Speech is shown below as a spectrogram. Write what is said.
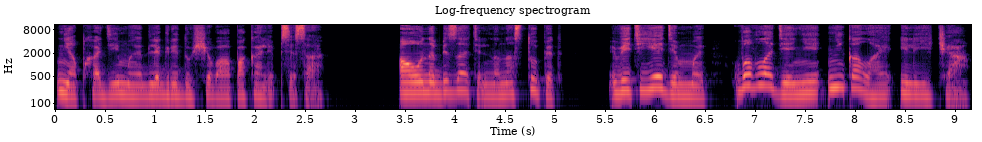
необходимые для грядущего апокалипсиса. А он обязательно наступит, ведь едем мы во владение Николая Ильича.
